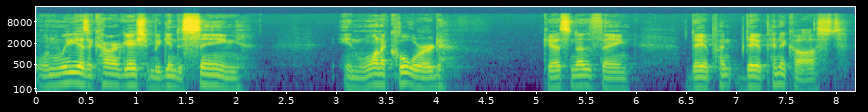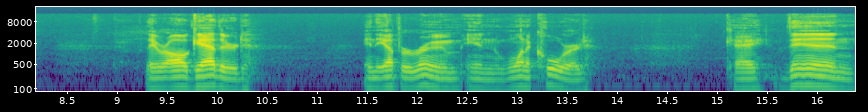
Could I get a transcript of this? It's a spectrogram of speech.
when we as a congregation begin to sing in one accord, okay, that's another thing. Day of, day of Pentecost, they were all gathered in the upper room in one accord. Okay, then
